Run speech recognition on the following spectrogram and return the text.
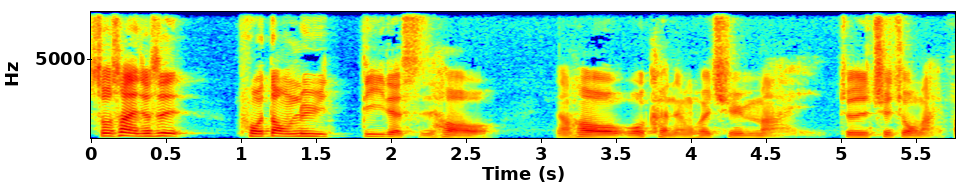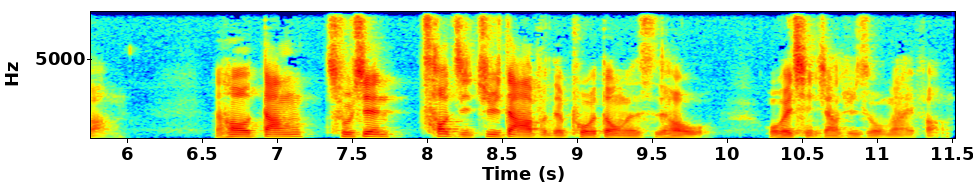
说出来就是波动率低的时候，然后我可能会去买，就是去做买方。然后当出现超级巨大的波动的时候，我会倾向去做卖方。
